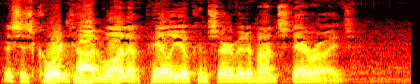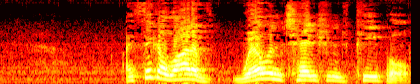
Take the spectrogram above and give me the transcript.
This is Corncod One, a paleoconservative on steroids. I think a lot of well intentioned people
